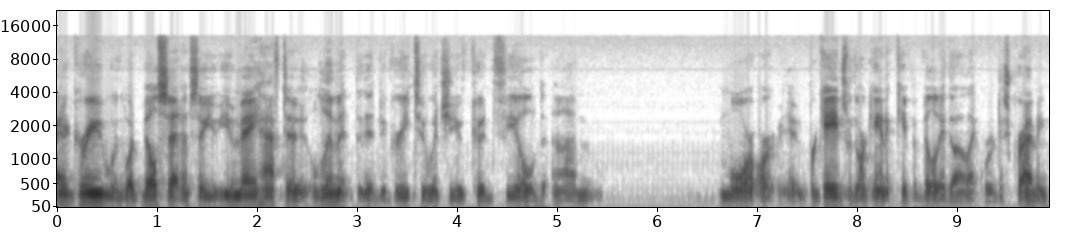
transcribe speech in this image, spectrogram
I agree with what Bill said, and so you, you may have to limit the degree to which you could field um, more or uh, brigades with organic capability, like we're describing.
